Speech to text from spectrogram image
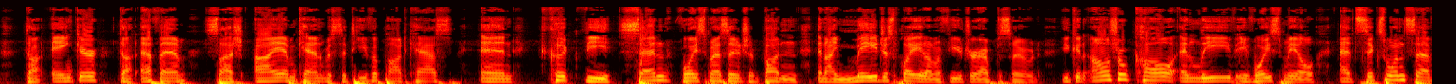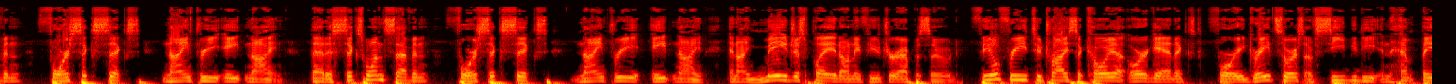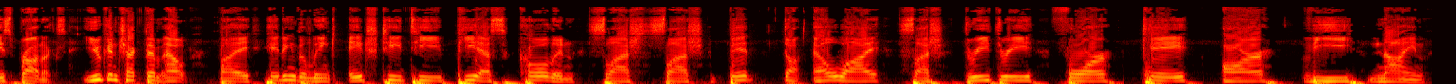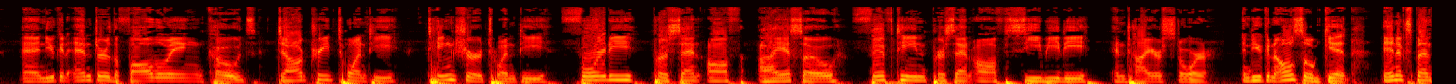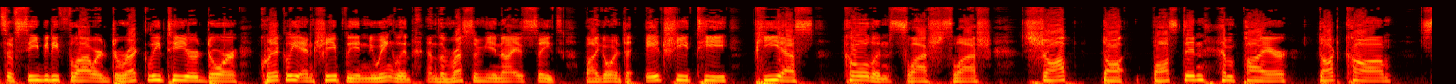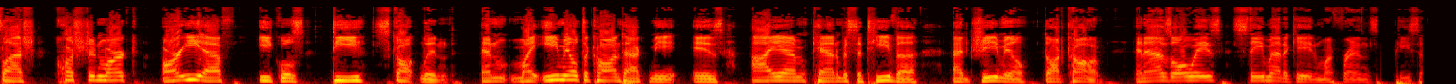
slash I am cannabis sativa podcast and click the send voice message button and I may just play it on a future episode. You can also call and leave a voicemail at 617 466 9389. That is 617 466 9389. And I may just play it on a future episode. Feel free to try Sequoia Organics for a great source of CBD and hemp-based products. You can check them out by hitting the link https colon slash slash bit.ly slash 334krv9 and you can enter the following codes. Dogtree20 tincture 20 40% off iso 15% off cbd entire store. And you can also get inexpensive CBD flower directly to your door quickly and cheaply in New England and the rest of the United States by going to https colon slash slash shop dot bostonhempire.com slash question mark ref equals d scotland and my email to contact me is i am cannabis sativa at gmail.com and as always, stay medicated, my friends. Peace out.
